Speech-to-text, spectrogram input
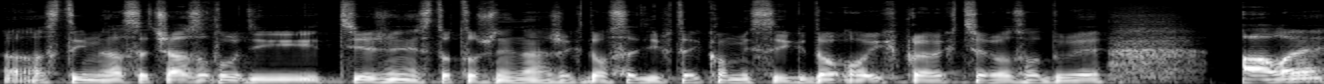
s tým zase časť ľudí tiež nie je stotožnená, že kto sedí v tej komisii, kto o ich projekte rozhoduje ale e,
